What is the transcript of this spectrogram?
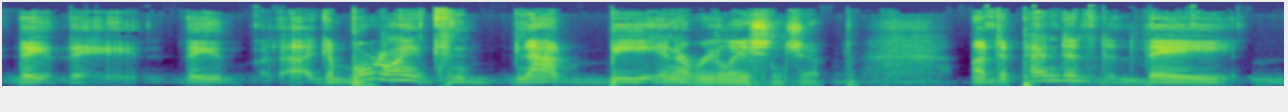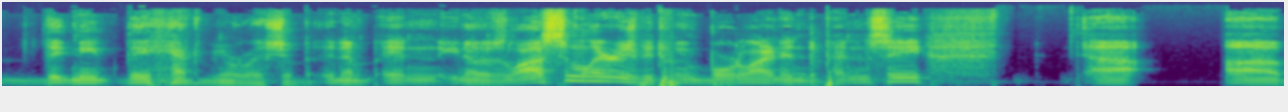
they, they, they, like a borderline can not be in a relationship. A dependent, they, they need, they have to be in a relationship. And, and you know, there's a lot of similarities between borderline and dependency. Uh, uh,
